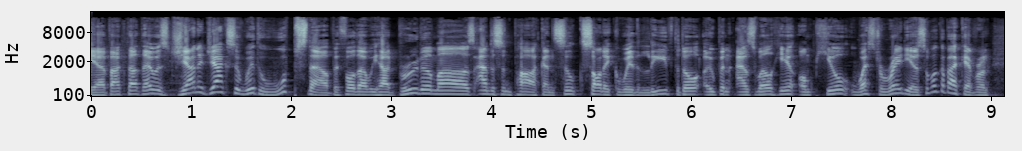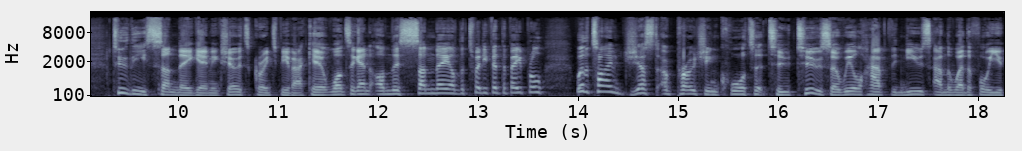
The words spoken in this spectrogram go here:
Are back. That there was Janet Jackson with Whoops Now. Before that, we had Bruno Mars, Anderson .Paak, and Silk Sonic with Leave the Door Open as well here on Pure West Radio. So, welcome back, everyone, to the Sunday Gaming Show. It's great to be back here once again on this Sunday, on the 25th of April, with the time just approaching quarter to two. So, we'll have the news and the weather for you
